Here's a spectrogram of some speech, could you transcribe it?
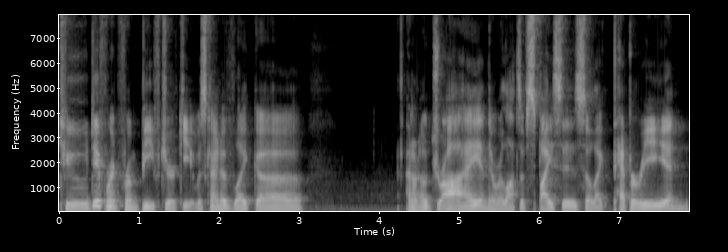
too different from beef jerky. It was kind of like uh I don't know, dry, and there were lots of spices, so like peppery and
